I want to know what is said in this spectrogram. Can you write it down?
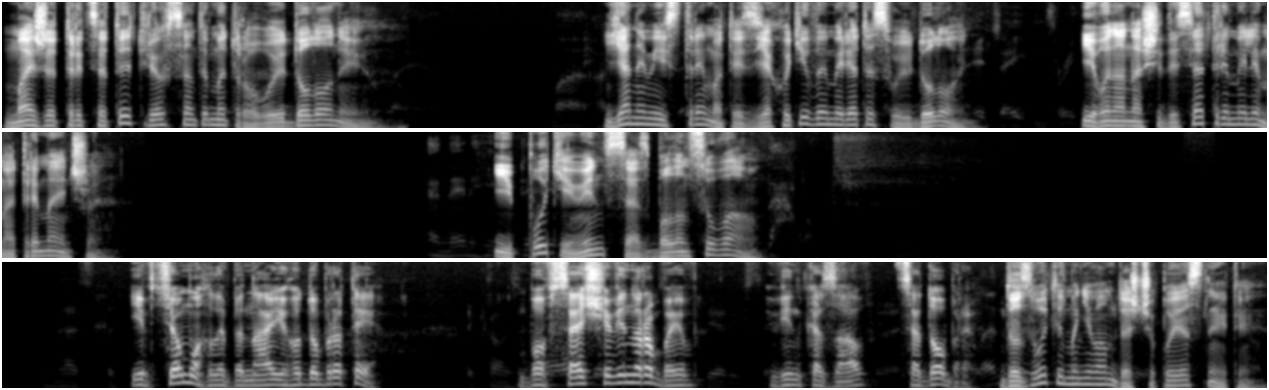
майже 33-сантиметровою долонею. Я не міг стриматись, я хотів виміряти свою долонь. І вона на 63 мм менша. І потім він все збалансував. І в цьому глибина його доброти. Бо все, що він робив, він казав, це добре. Дозвольте мені вам дещо пояснити.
